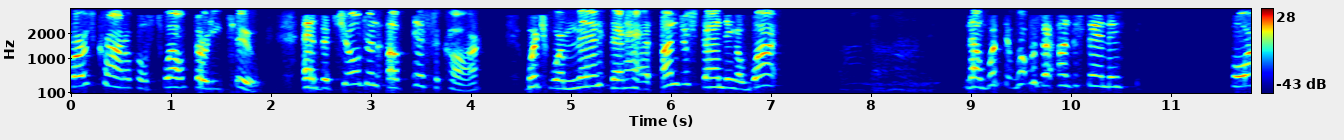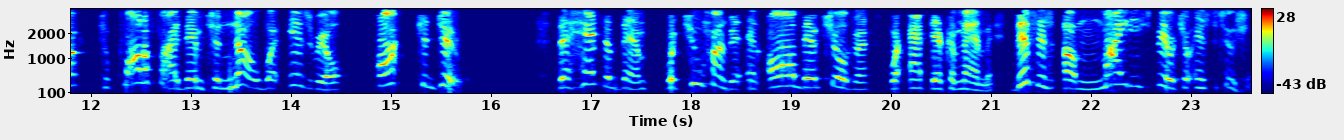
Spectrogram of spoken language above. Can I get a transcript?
First Chronicles 12.32. And the children of Issachar, which were men that had understanding of what? Now, what, what was that understanding for? To qualify them to know what Israel ought to do. The heads of them were 200, and all their children were at their commandment. This is a mighty spiritual institution.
